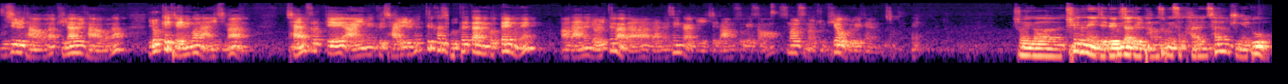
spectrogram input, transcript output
무시를 당하거나 비난을 당하거나 이렇게 되는 건 아니지만 자연스럽게 아이는 그 자리를 획득하지 못했다는 것 때문에 아, 나는 열등하다라는 생각이 이제 마음속에서 스멀스멀 좀 피어오르게 되는 거죠. 네. 저희가 최근에 이제 내부자들 방송에서 다른 사연 중에도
